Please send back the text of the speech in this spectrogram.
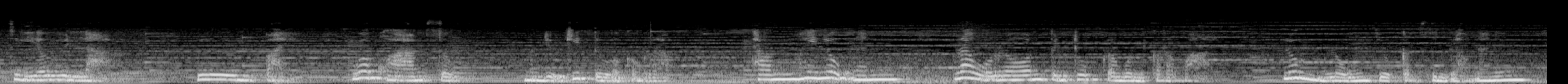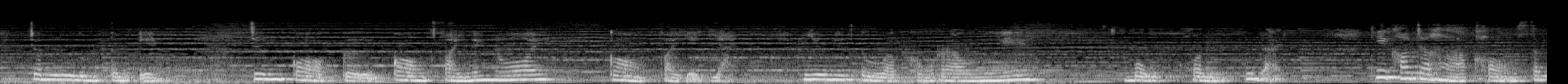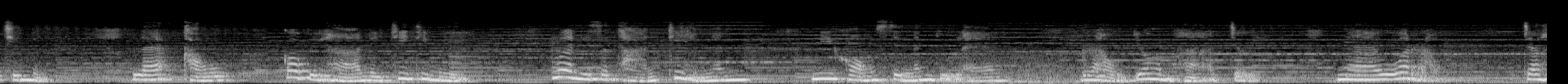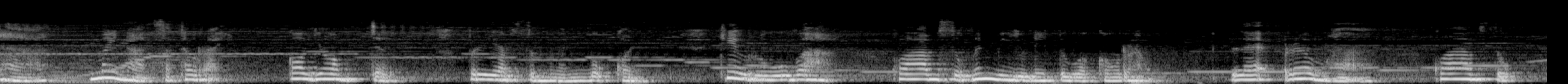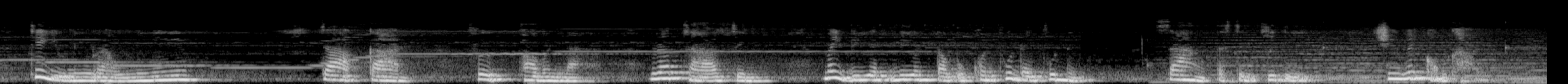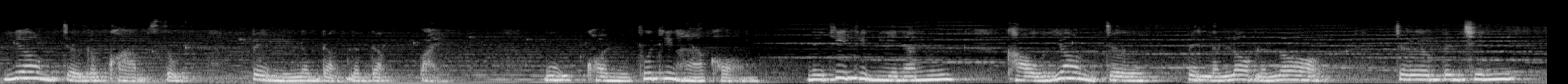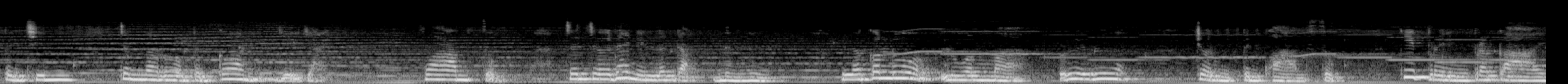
เสียเวลา ลืมไปว่าความสุข มันอยู่ที่ตัวของเราทำให้ลูกนั้นเร่าร้อนเป็นทุกข์กระวนกระวายลุ่มหลงอยู่กับสิ่งเหล่านั้น จนลืมตนเอง จึงก่อเกิดกองไฟน้อยๆกองไฟใหญ่ๆอยู่ในตัวของเรานี้บุคคลผู้ใด ที่เขาจะหาของสักชิ้นหนึ่ง และเขา ก็ไปหาในที่ที่มี เมื่อในสถานที่แห่งนั้น มีของสิ่งนั้นอยู่แล้ว เราย่อมหาเจอ แม้ว่าเราจะหาไม่นานสักเท่าไหร่ ก็ย่อมเจอ เปรียบเสมือนบุคคล ที่รู้ว่าความสุขนั้นมีอยู่ในตัวของเรา และเริ่มหาความสุข ที่อยู่ในเรานี้ จากการฝึกภาวนารักษาสิ่งไม่เบียดเบียนต่อบุคคลผู้ใดผู้หนึ่ง สร้างแต่สิ่งที่ดี ชีวิตของเขา ย่อมเจอกับความสุขเป็นลำดับลำดับไป บุคคลผู้ที่หาของ ในที่ที่มีนั้น เขาย่อมเจอเป็นละลอบละลอบ เจอเป็นชิ้น เป็นชิ้นจนมารวมเป็นก้อนใหญ่ๆ ความสุขจะเจอได้ในระดับหนึ่งๆแล้วก็รวบรวมมาเรื่อยๆ จนเป็นความสุข ที่เปล่งประกาย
